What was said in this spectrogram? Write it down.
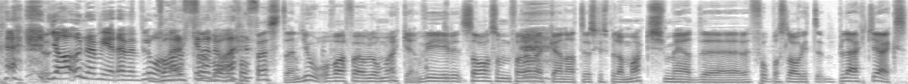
Jag undrar mer över blåmärkena Varför då. var vi på festen? Jo, och varför har jag blåmärken? Vi sa som förra veckan att jag skulle spela match med eh, fotbollslaget Blackjacks,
